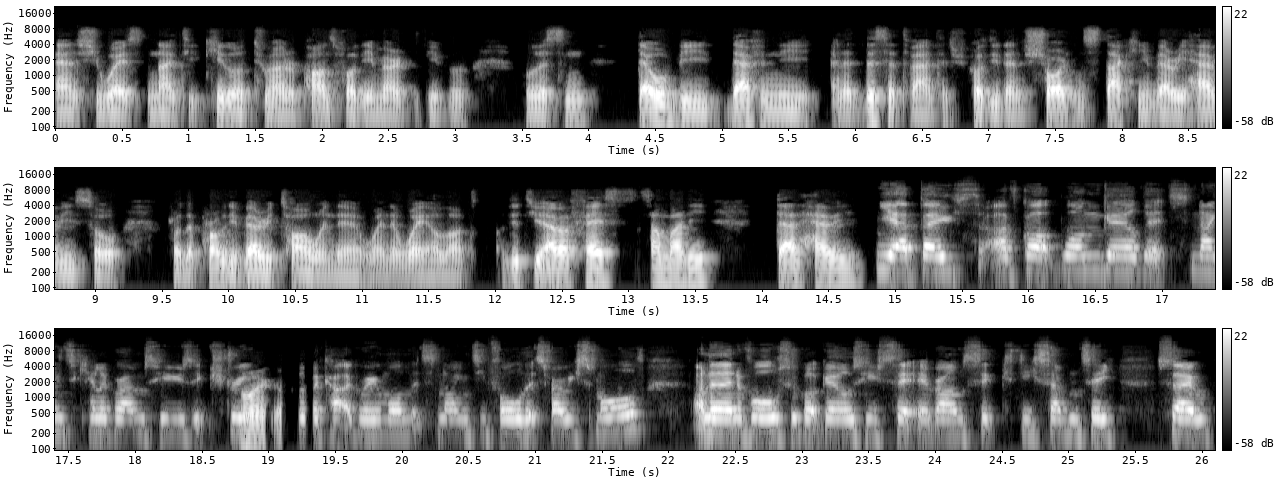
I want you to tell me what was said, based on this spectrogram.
and she weighs 90 kilo, 200 pounds for the American people who listen, that would be definitely at a disadvantage because you're then short and stocky and very heavy. So so they're probably very tall when they when they weigh a lot. Did you ever face somebody that heavy? Yeah, both. I've got one girl that's 90 kilograms who's Oh extremely my the category and one that's 94 that's very small. And then I've also got girls who sit around 60, 70. So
